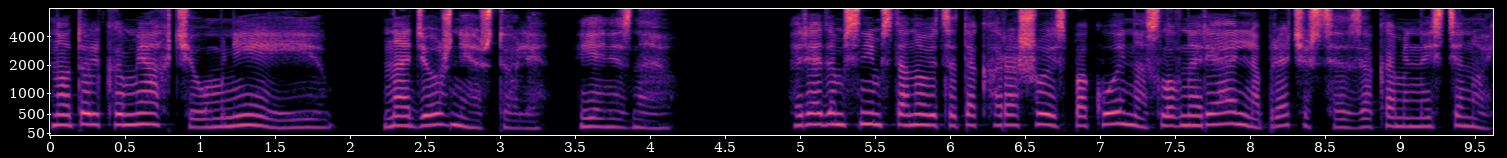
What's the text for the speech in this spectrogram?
Но только мягче, умнее и надежнее, что ли, я не знаю. Рядом с ним становится так хорошо и спокойно, словно реально прячешься за каменной стеной.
